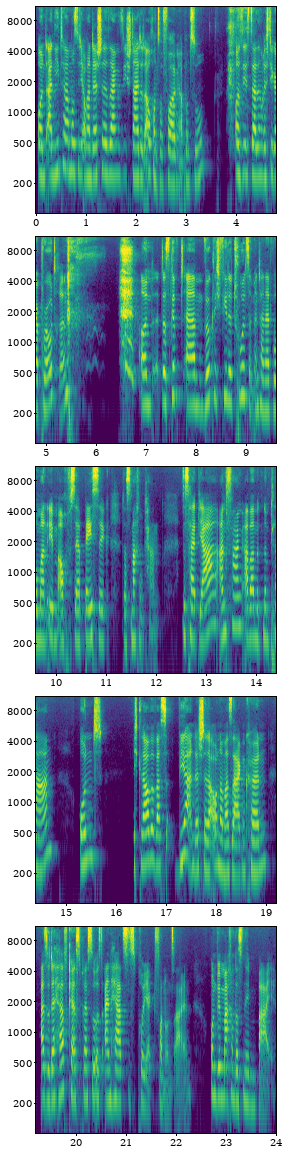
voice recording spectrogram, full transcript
Und Anita, muss ich auch an der Stelle sagen, sie schneidet auch unsere Folgen ab und zu. Und sie ist da ein richtiger Pro drin. Und das gibt ähm, wirklich viele Tools im Internet, wo man eben auch sehr basic das machen kann. Deshalb ja, anfangen, aber mit einem Plan. Und ich glaube, was wir an der Stelle auch nochmal sagen können, also der Healthcare Espresso ist ein Herzensprojekt von uns allen. Und wir machen das nebenbei.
